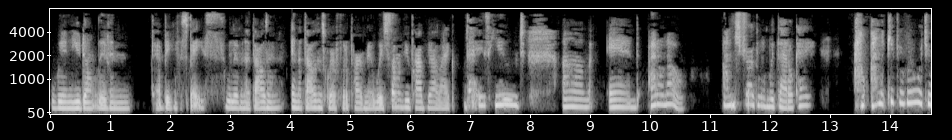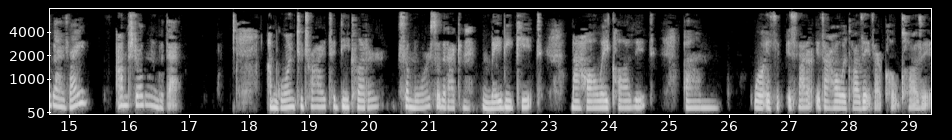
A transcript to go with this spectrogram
when you don't live in that big of a space. We live in a thousand in a thousand square foot apartment, which some of you probably are like, that is huge. Um, and I don't know. I'm struggling with that, okay? I, I'm gonna keep it real with you guys, right? I'm struggling with that. I'm going to try to declutter some more so that I can maybe get my hallway closet um well, it's it's not our it's our hallway closet, it's our coat closet.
